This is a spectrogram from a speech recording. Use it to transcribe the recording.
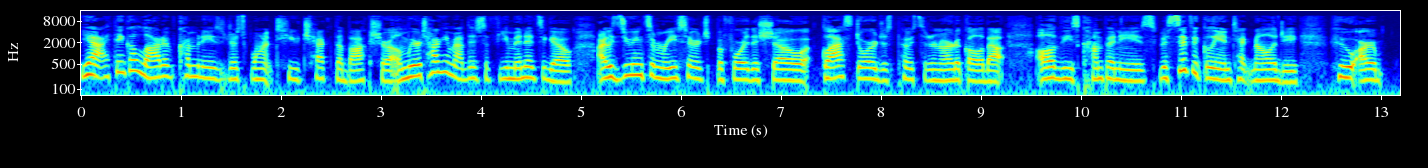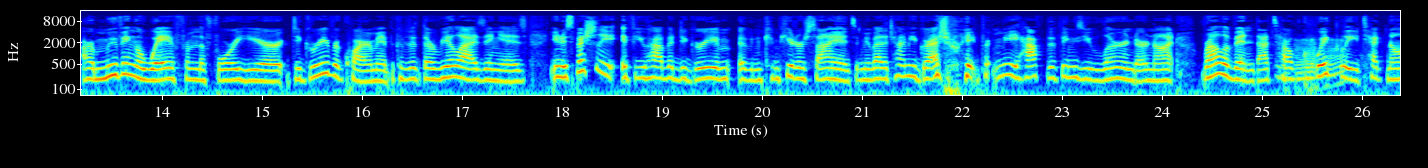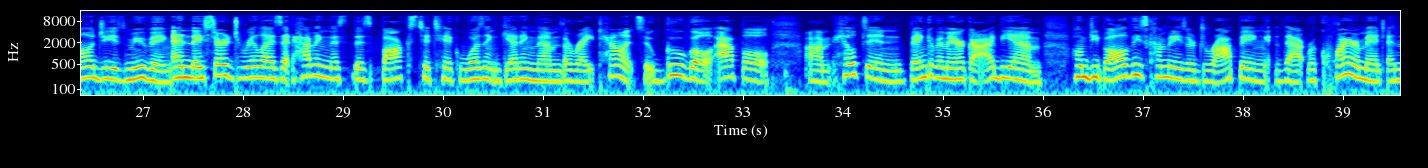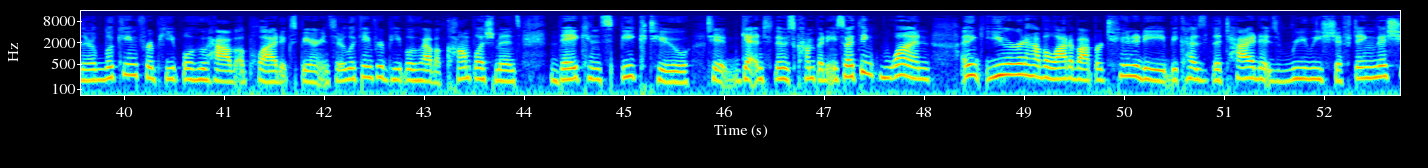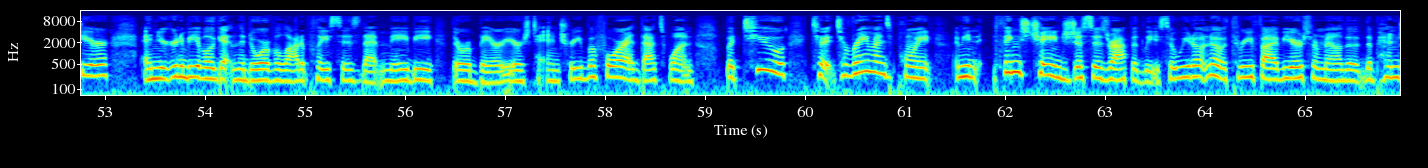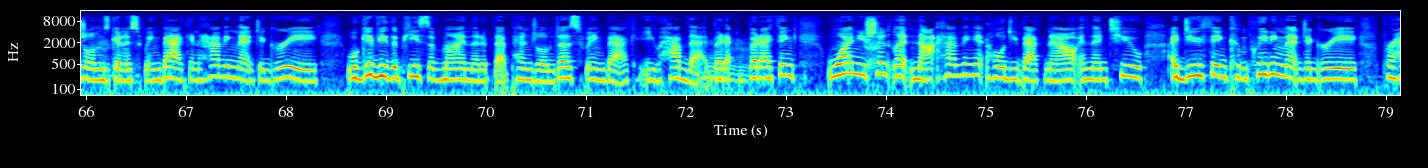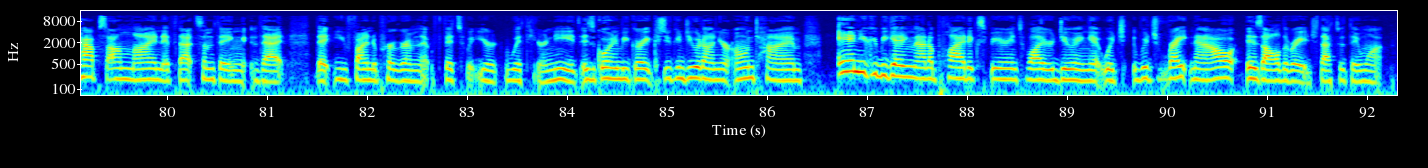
Yeah, I think a lot of companies just want to check the box, Cheryl. And we were talking about this a few minutes ago. I was doing some research before the show. Glassdoor just posted an article about all of these companies, specifically in technology, who are are moving away from the four year degree requirement because what they're realizing is, you know, especially if you have a degree in, in, computer science, I mean, by the time you graduate, for me, half the things you learned are not relevant. That's how mm-hmm. quickly technology is moving. And they started to realize that having this, this box to wasn't getting them the right talent. So Google, Apple, um, Hilton, Bank of America, IBM, Home Depot, all of these companies are dropping that requirement and they're looking for people who have applied experience. They're looking for people who have accomplishments they can speak to to get into those companies. So I think one, I think you're going to have a lot of opportunity because the tide is really shifting this year, and you're going to be able to get in the door of a lot of places that maybe there were barriers to entry before, and that's one. But two, to to Raymond's point, I mean things change just as rapidly, so we don't know three five years from now the the pendulum's going to swing back, and having that degree will give you the peace of mind that if that pendulum does swing back, you have that. But hmm. but I think think one, you shouldn't let not having it hold you back now, and then two, I do think completing that degree, perhaps online, if that's something that that you find a program that fits with your with your needs, is going to be great because you can do it on your own time and you could be getting that applied experience while you're doing it which which right now is all the rage. That's what they want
